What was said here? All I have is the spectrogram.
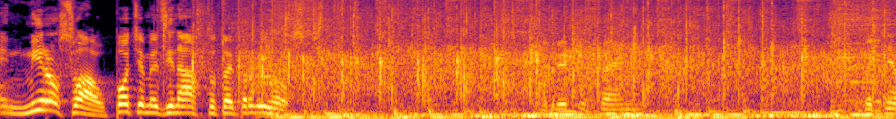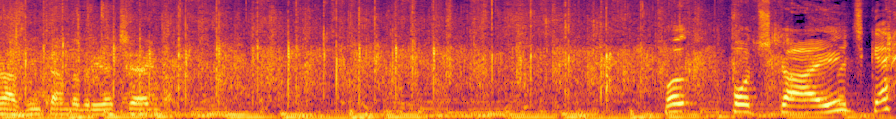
Miroslav, poďte medzi nás, toto je prvý host. Dobrý večer, Feni. Pekne vás vítam, dobrý večer. Po, počkaj, Počkaj.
